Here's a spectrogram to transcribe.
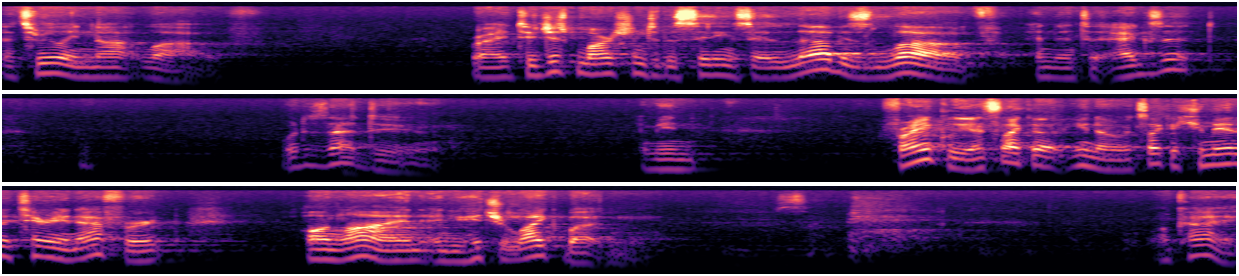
It's really not love. Right? To just march into the city and say, love is love, and then to exit, what does that do? I mean, frankly, it's like a, you know, it's like a humanitarian effort online and you hit your like button. Okay,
